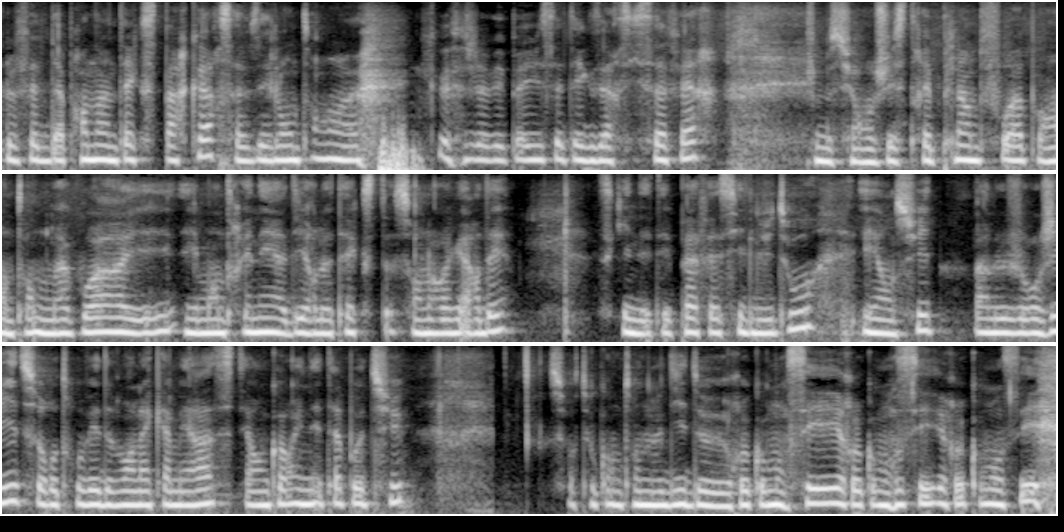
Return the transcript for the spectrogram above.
le fait d'apprendre un texte par cœur. Ça faisait longtemps euh, que j'avais pas eu cet exercice à faire. Je me suis enregistrée plein de fois pour entendre ma voix et, et m'entraîner à dire le texte sans le regarder, ce qui n'était pas facile du tout. Et ensuite, bah, le jour J, de se retrouver devant la caméra, c'était encore une étape au-dessus. Surtout quand on nous dit de recommencer, recommencer, recommencer.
